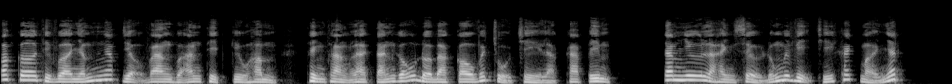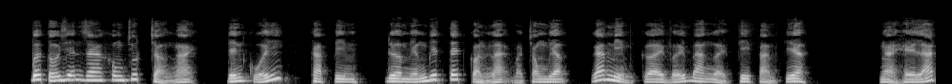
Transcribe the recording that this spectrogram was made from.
Parker thì vừa nhấm nháp rượu vang vừa ăn thịt kiều hầm, thỉnh thoảng lại tán gẫu đôi bà câu với chủ trì là Capim, xem như là hành xử đúng với vị trí khách mời nhất. Bữa tối diễn ra không chút trở ngại, đến cuối, Capim đưa miếng biết tết còn lại vào trong miệng, gáp mỉm cười với ba người phi phàm kia. Ngài Helat,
